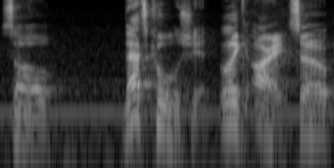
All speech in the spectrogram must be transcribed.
So that's cool as shit. Like, all right. So,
